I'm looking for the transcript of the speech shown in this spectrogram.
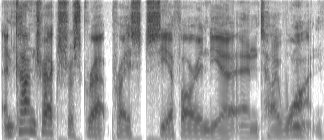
and contracts for scrap priced CFR India and Taiwan.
